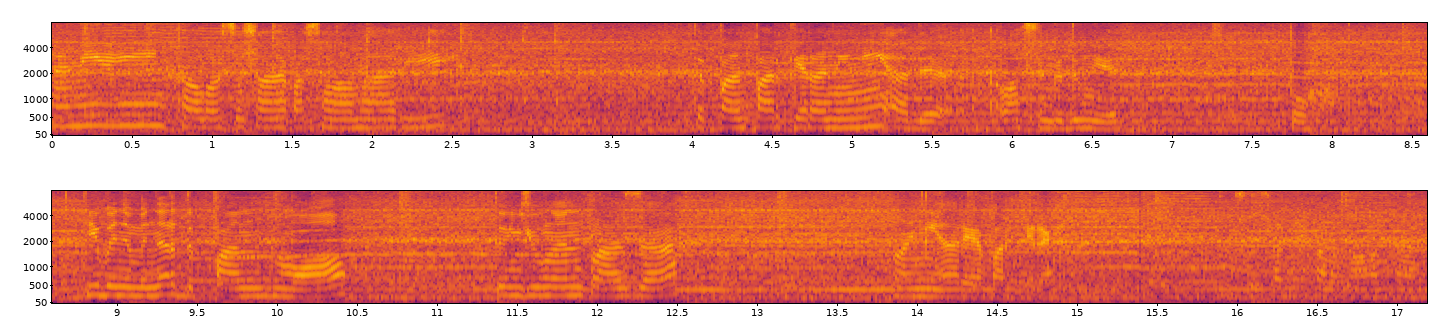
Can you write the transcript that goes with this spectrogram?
Nah ini kalau suasana pas malam hari depan parkiran ini ada langsung gedung ya. Tuh. Dia bener-bener depan mall Tunjungan Plaza. Nah, ini area parkirnya. Suasananya kalau malam hari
